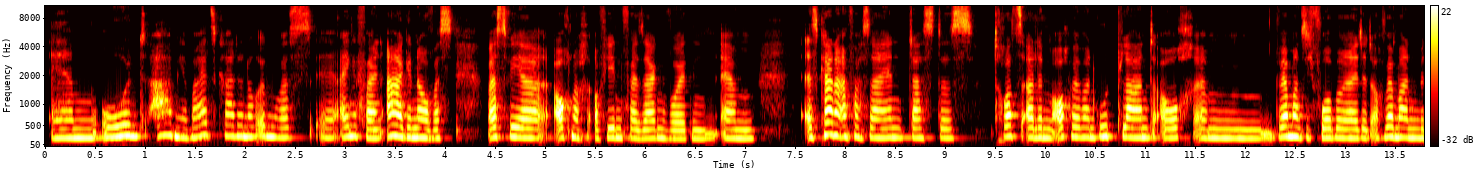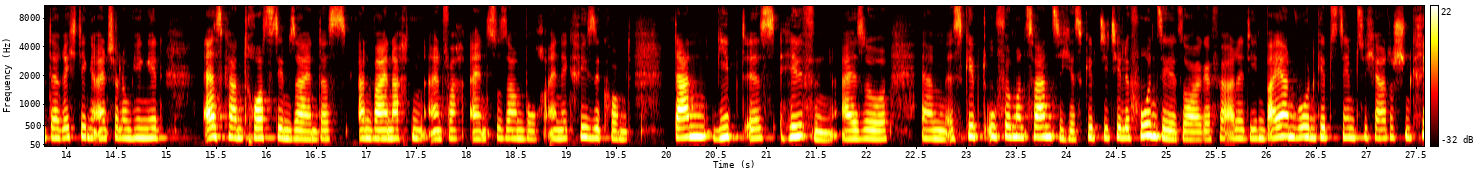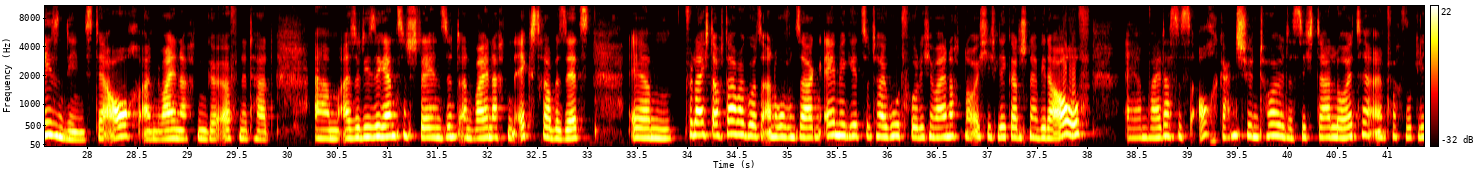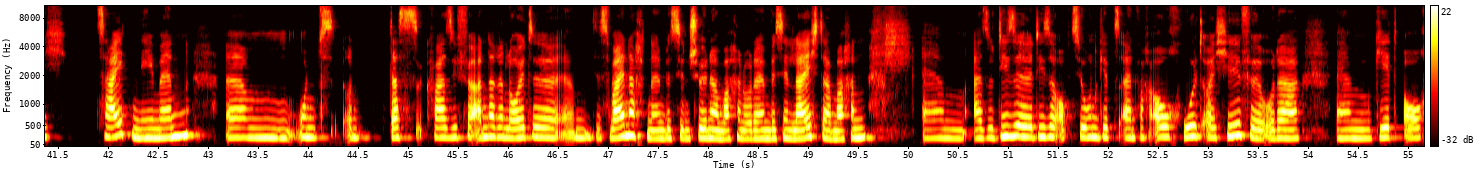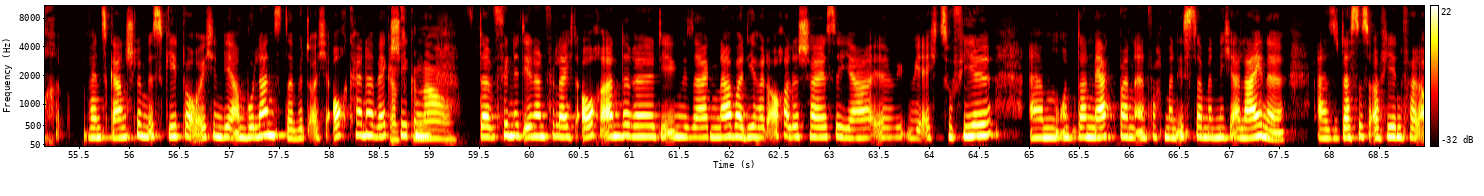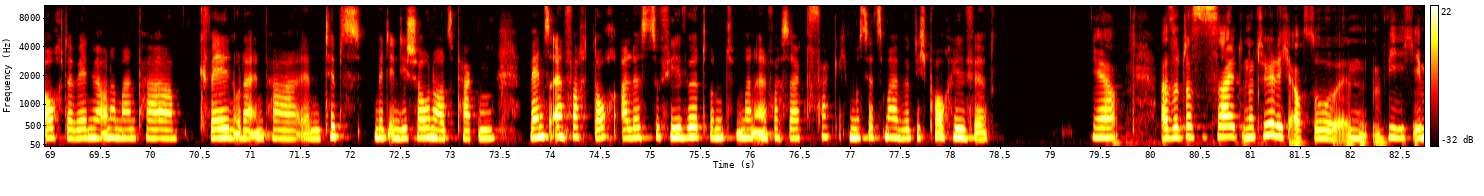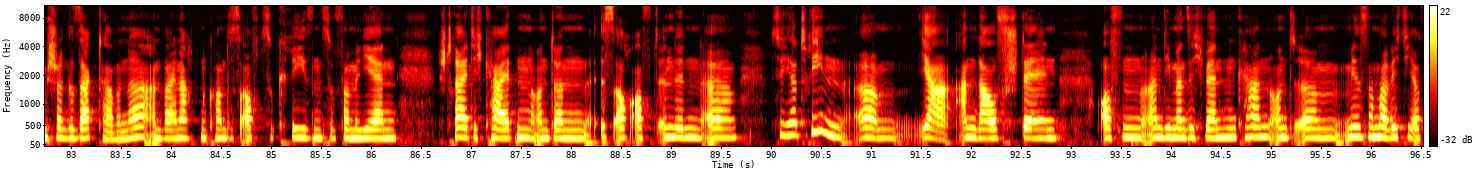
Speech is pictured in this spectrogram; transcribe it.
Ähm, und ah, mir war jetzt gerade noch irgendwas äh, eingefallen. Ah, genau, was, was wir auch noch auf jeden Fall sagen wollten. Ähm, es kann einfach sein, dass das trotz allem, auch wenn man gut plant, auch ähm, wenn man sich vorbereitet, auch wenn man mit der richtigen Einstellung hingeht, es kann trotzdem sein, dass an Weihnachten einfach ein Zusammenbruch, eine Krise kommt. Dann gibt es Hilfen. Also ähm, es gibt U25, es gibt die Telefonseelsorge. Für alle, die in Bayern wohnen, gibt es den psychiatrischen Krisendienst, der auch an Weihnachten geöffnet hat. Ähm, also diese ganzen Stellen sind an Weihnachten extra besetzt. Ähm, vielleicht auch da mal kurz anrufen und sagen, ey, mir geht's total gut, fröhliche Weihnachten euch, ich lege ganz schnell wieder auf, ähm, weil das ist auch ganz ganz schön toll, dass sich da Leute einfach wirklich Zeit nehmen ähm, und, und das quasi für andere Leute ähm, das Weihnachten ein bisschen schöner machen oder ein bisschen leichter machen. Ähm, also diese, diese Option gibt's einfach auch. Holt euch Hilfe oder ähm, geht auch, wenn es ganz schlimm ist, geht bei euch in die Ambulanz. Da wird euch auch keiner wegschicken. Genau da findet ihr dann vielleicht auch andere, die irgendwie sagen, na, bei dir halt auch alles scheiße, ja, irgendwie echt zu viel. Ähm, und dann merkt man einfach, man ist damit nicht alleine. Also das ist auf jeden Fall auch, da werden wir auch nochmal ein paar Quellen oder ein paar ähm, Tipps mit in die Shownotes packen, wenn es einfach doch alles zu viel wird und man einfach sagt, fuck, ich muss jetzt mal wirklich, ich brauche Hilfe. Ja, also das ist halt natürlich auch so, wie ich eben schon gesagt habe, ne? An Weihnachten kommt es oft zu Krisen, zu familiären Streitigkeiten und dann ist auch oft in den äh, Psychiatrien ähm, ja Anlaufstellen offen, an die man sich wenden kann. Und ähm, mir ist nochmal wichtig, auch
